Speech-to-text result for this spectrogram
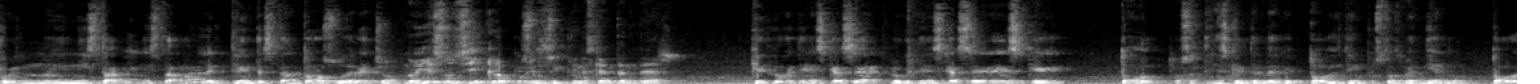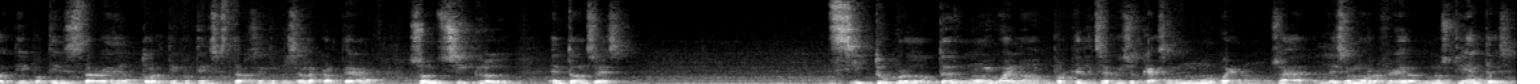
Pues ni, está bien ni está mal, el cliente está en todo su derecho. No, y es un ciclo, pues, es un ciclo. tienes que entender. ¿Qué es lo que tienes que hacer? Lo que tienes que hacer es que todo, o sea, tienes que entender que todo el tiempo estás vendiendo, todo el tiempo tienes que estar vendiendo, todo el tiempo tienes que estar haciendo crecer la cartera, son ciclos. Entonces, si tu producto es muy bueno, porque el servicio que hacen es muy bueno, o sea, les hemos referido a algunos clientes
